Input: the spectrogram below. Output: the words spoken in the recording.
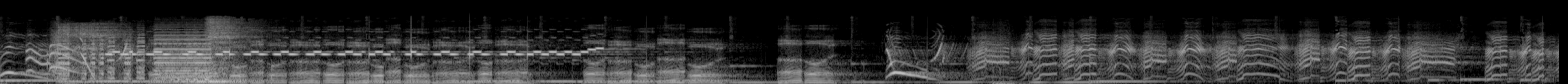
Ha ha ha!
